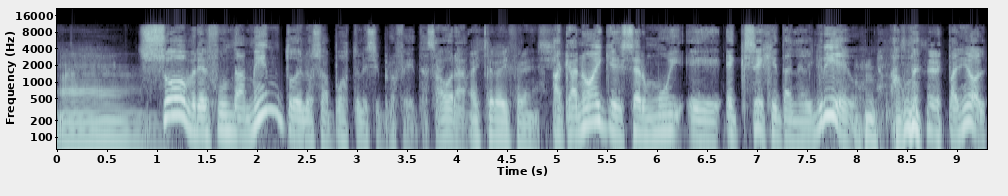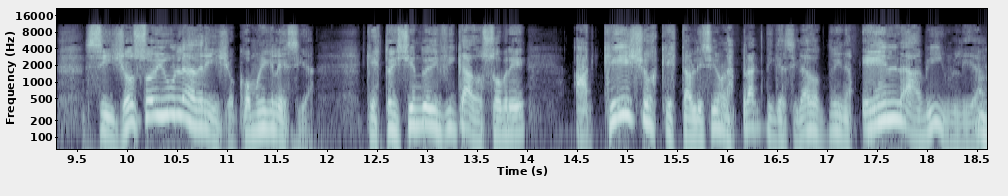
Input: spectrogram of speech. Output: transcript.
Ah, sobre el fundamento de los apóstoles y profetas. Ahora, ahí está la diferencia. Acá no hay que ser muy eh, exégeta en el griego, aún en el español. Si yo soy un ladrillo como iglesia, que estoy siendo edificado sobre aquellos que establecieron las prácticas y la doctrina en la Biblia,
